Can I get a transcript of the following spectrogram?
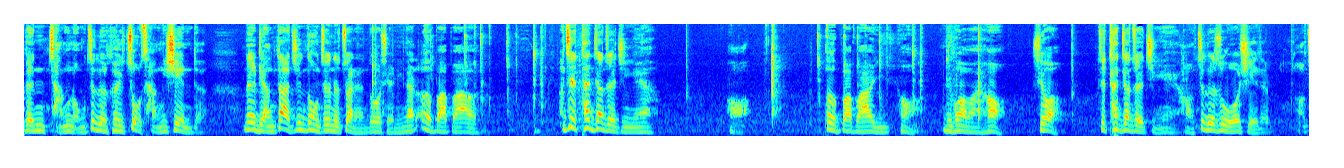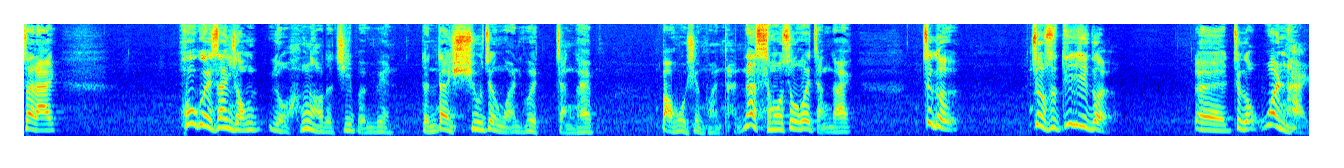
跟长隆，这个可以做长线的。那两大金控真的赚很多钱，你看二八八二，这探价在几年啊？好，二八八一哦，你看嘛哈，是不？就探家这经验，哈，这个是我写的，好，再来，富贵三雄有很好的基本面，等待修正完会展开报复性反弹。那什么时候会展开？这个就是第一个，呃，这个万海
